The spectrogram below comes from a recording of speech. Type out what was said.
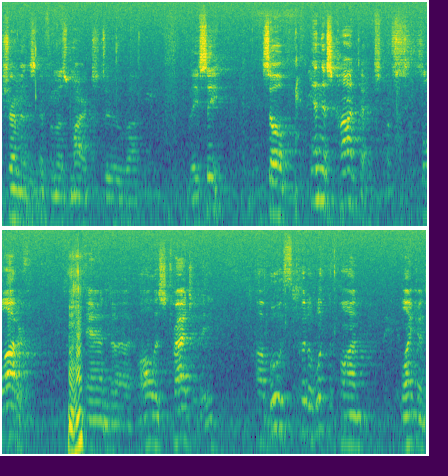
Sherman's infamous march to uh, the sea. So in this context of slaughter and uh, all this tragedy, uh, Booth could have looked upon Lincoln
